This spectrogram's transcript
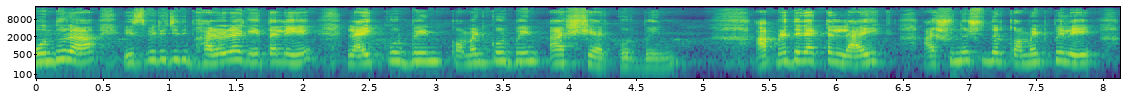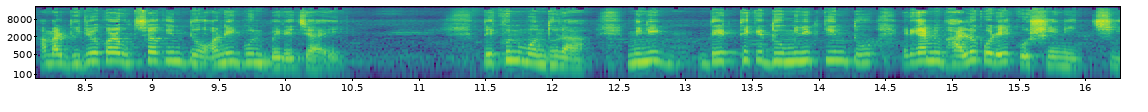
বন্ধুরা, রেসিপিটি যদি ভালো লাগে তাহলে লাইক করবেন কমেন্ট করবেন আর শেয়ার করবেন। আপনাদের একটা লাইক আর সুন্দর সুন্দর কমেন্ট পেলে আমার ভিডিও করার উৎসাহ কিন্তু অনেক গুণ বেড়ে যায়। দেখুন বন্ধুরা মিনিট দেড় থেকে দু মিনিট কিন্তু এটাকে আমি ভালো করে কষিয়ে নিচ্ছি।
